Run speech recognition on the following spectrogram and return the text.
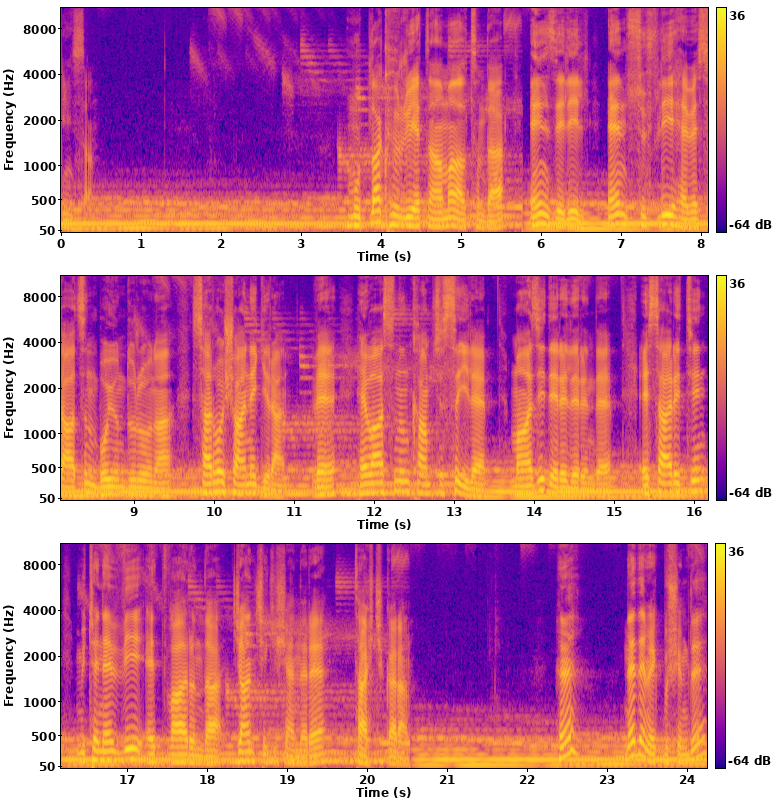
İnsan. Mutlak hürriyetname altında en zelil, en süfli hevesatın boyunduruğuna sarhoşane giren ve hevasının kamçısı ile mazi derelerinde esaretin mütenevvi etvarında can çekişenlere taş çıkaran. He? Ne demek bu şimdi?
